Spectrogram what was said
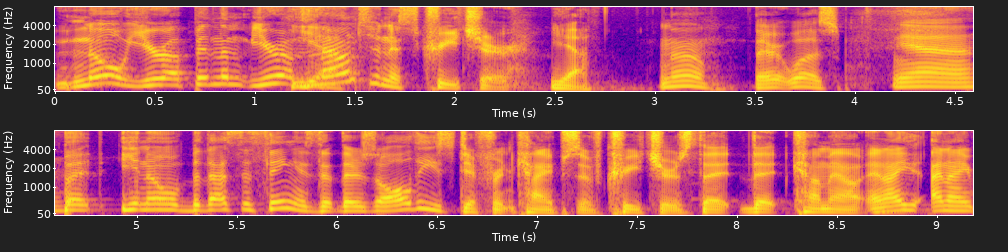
No, you're up in the, you're a Yeah. mountainous creature. Yeah. No, there it was. yeah. But you know, but that's the thing is that there's all these different types of creatures that that come out, and I and I.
